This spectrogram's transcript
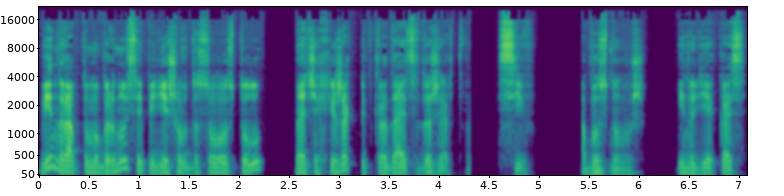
Він раптом обернувся, підійшов до свого столу, наче хижак підкрадається до жертви. Сів. Або знову ж, іноді якась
